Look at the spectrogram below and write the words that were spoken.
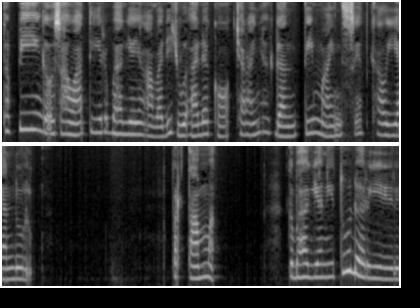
tapi nggak usah khawatir bahagia yang abadi juga ada kok caranya ganti mindset kalian dulu pertama kebahagiaan itu dari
